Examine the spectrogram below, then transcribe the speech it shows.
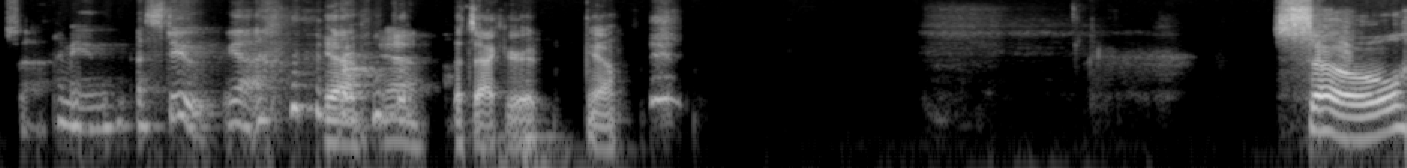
it's, uh, I mean, astute. Yeah. Yeah. Yeah. That's accurate. Yeah. So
